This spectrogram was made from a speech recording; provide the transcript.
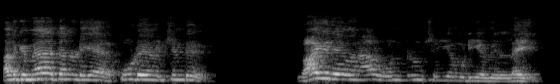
அதுக்கு மேல தன்னுடைய கூடை வச்சுண்டு வாயுதேவனால் ஒன்றும் செய்ய முடியவில்லை.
